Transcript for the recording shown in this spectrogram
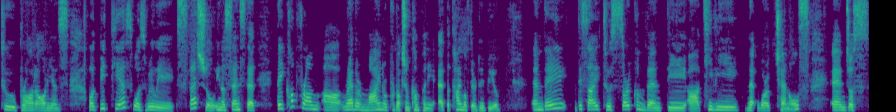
to broad audience. But BTS was really special in a sense that they come from a rather minor production company at the time of their debut and they decide to circumvent the uh, TV network channels and just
